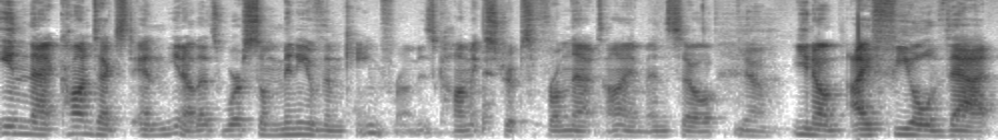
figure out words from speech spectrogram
in that context, and you know, that's where so many of them came from is comic strips from that time. And so, Yeah. you know, I feel that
